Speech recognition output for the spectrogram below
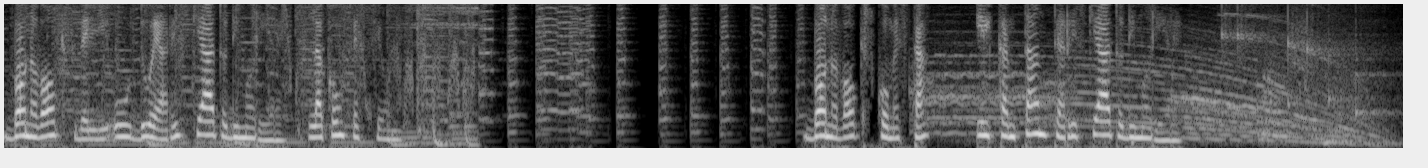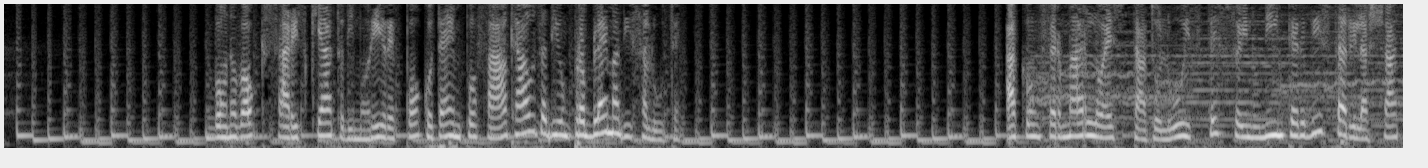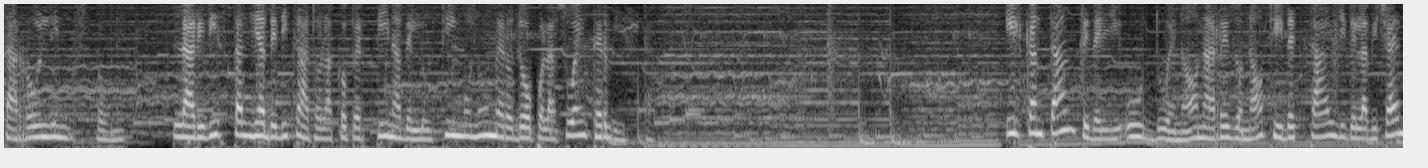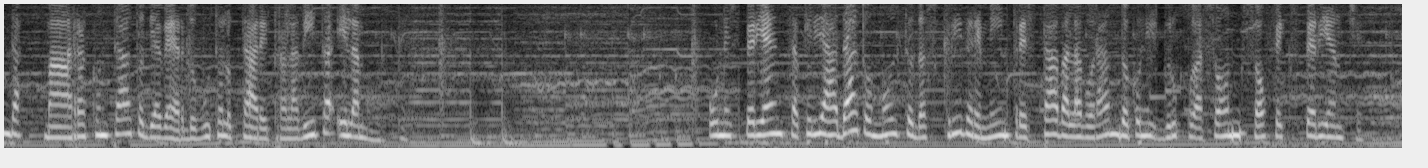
Bono Vox degli U2 ha rischiato di morire, la confessione. Bono Vox come sta? Il cantante ha rischiato di morire. Bono Vox ha rischiato di morire poco tempo fa a causa di un problema di salute. A confermarlo è stato lui stesso in un'intervista rilasciata a Rolling Stone. La rivista gli ha dedicato la copertina dell'ultimo numero dopo la sua intervista. Il cantante degli U2 non ha reso noti i dettagli della vicenda, ma ha raccontato di aver dovuto lottare tra la vita e la morte. Un'esperienza che gli ha dato molto da scrivere mentre stava lavorando con il gruppo A Songs of Experience.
